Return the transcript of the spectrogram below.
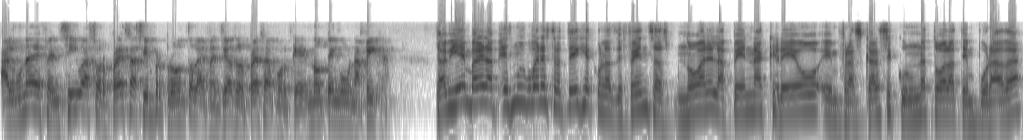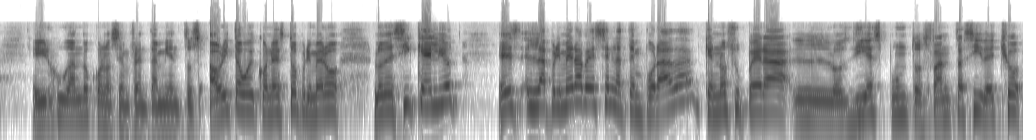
¿alguna defensiva sorpresa? Siempre pregunto la defensiva sorpresa porque no tengo una fija. Está bien, vale es muy buena estrategia con las defensas. No vale la pena, creo, enfrascarse con una toda la temporada e ir jugando con los enfrentamientos. Ahorita voy con esto. Primero, lo de Zeke Elliott. Es la primera vez en la temporada que no supera los 10 puntos fantasy. De hecho,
